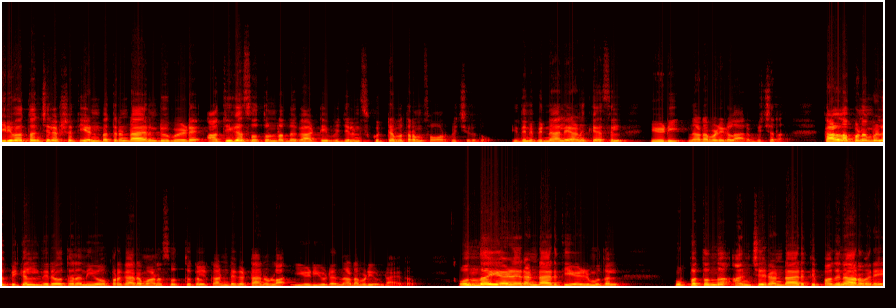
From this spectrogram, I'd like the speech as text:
ഇരുപത്തഞ്ച് ലക്ഷത്തി എൺപത്തിരണ്ടായിരം രൂപയുടെ അധിക സ്വത്തുണ്ടെന്ന് കാട്ടി വിജിലൻസ് കുറ്റപത്രം സമർപ്പിച്ചിരുന്നു. ഇതിന് പിന്നാലെയാണ് കേസിൽ ഇ ഡി നടപടികൾ ആരംഭിച്ചത്. കള്ളപ്പണം വെളുപ്പിക്കൽ നിരോധന നിയമപ്രകാരമാണ് സ്വത്തുക്കൾ കണ്ടുകെട്ടാനുള്ള ഇ ഡിയുടെ നടപടിയുണ്ടായത്. ഒന്ന് ഏഴ് രണ്ടായിരത്തി ഏഴ് മുതൽ മുപ്പത്തൊന്ന് അഞ്ച് രണ്ടായിരത്തി പതിനാറ് വരെ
